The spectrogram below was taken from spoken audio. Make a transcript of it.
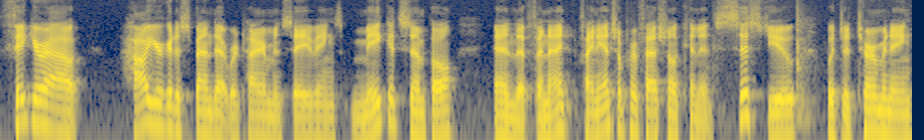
figure out how you're going to spend that retirement savings. Make it simple. and the finan- financial professional can assist you with determining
